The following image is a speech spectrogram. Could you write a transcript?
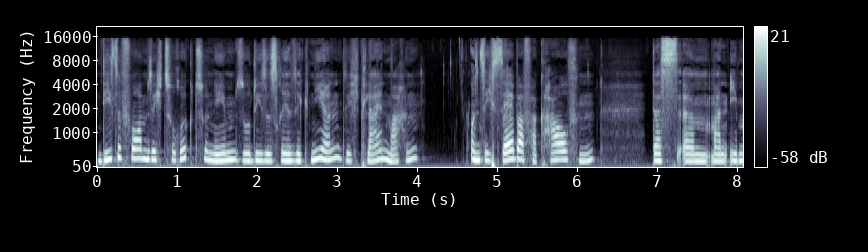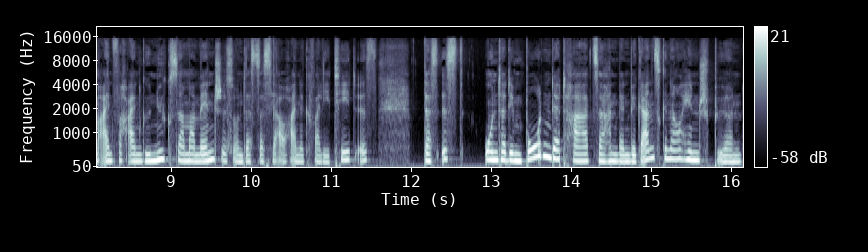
Diese Form, sich zurückzunehmen, so dieses Resignieren, sich klein machen und sich selber verkaufen, dass ähm, man eben einfach ein genügsamer Mensch ist und dass das ja auch eine Qualität ist, das ist unter dem Boden der Tatsachen, wenn wir ganz genau hinspüren,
